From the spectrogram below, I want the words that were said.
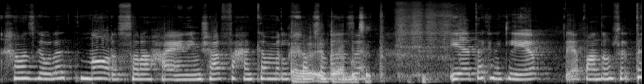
خمس جولات نار الصراحة يعني مش عارفة هنكمل آه خمسة انت عندهم ستة. yeah technically yep yep عندهم ستة.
